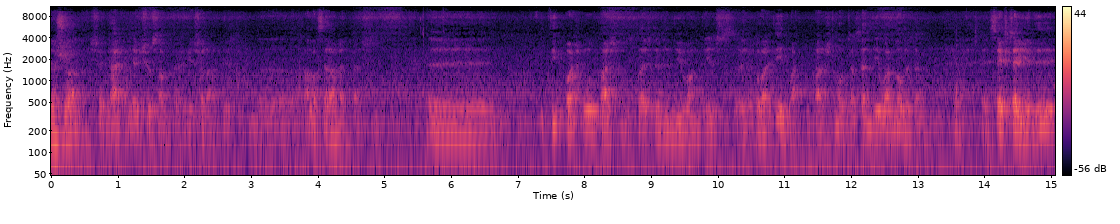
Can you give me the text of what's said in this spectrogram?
Yaşıyor abi. İşte, yani yaşıyorsam Yaşar abi. Ee, Allah selamet versin. Ee, gittik başbuğ karşımızda işte biz divandayız. Öyle kolay değil başbuğ karşında olacak. Sen divanda olacaksın. E, 87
